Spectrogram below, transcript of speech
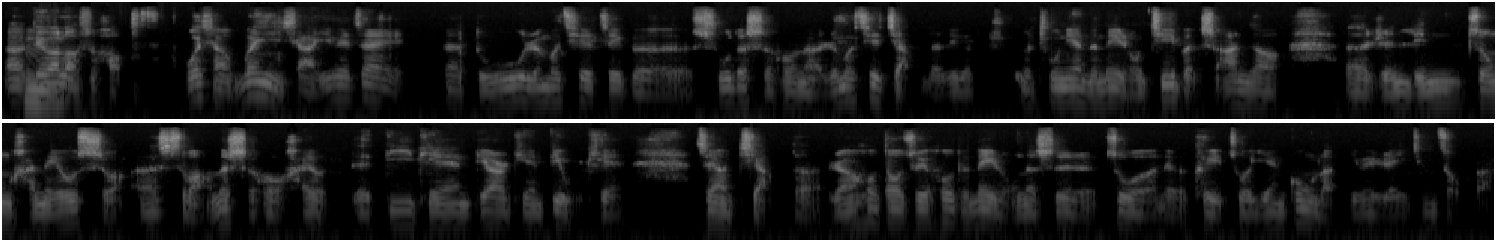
呃，对方老师好，我想问一下，因为在呃读仁波切这个书的时候呢，仁波切讲的这个助念的内容，基本是按照呃人临终还没有死亡呃死亡的时候，还有呃第一天、第二天、第五天。这样讲的，然后到最后的内容呢是做那个可以做烟供了，因为人已经走了，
